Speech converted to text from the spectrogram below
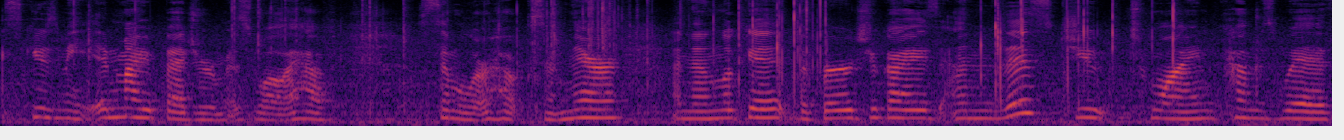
excuse me, in my bedroom as well. I have similar hooks in there. And then look at the birds, you guys. And this jute twine comes with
